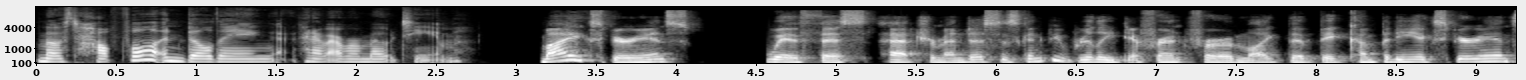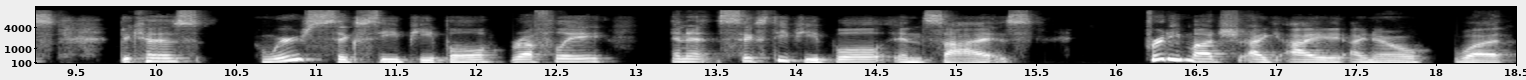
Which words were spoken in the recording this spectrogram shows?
most helpful in building kind of a remote team? My experience with this at tremendous is going to be really different from like the big company experience because we're 60 people roughly and at 60 people in size pretty much I, I, I know what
